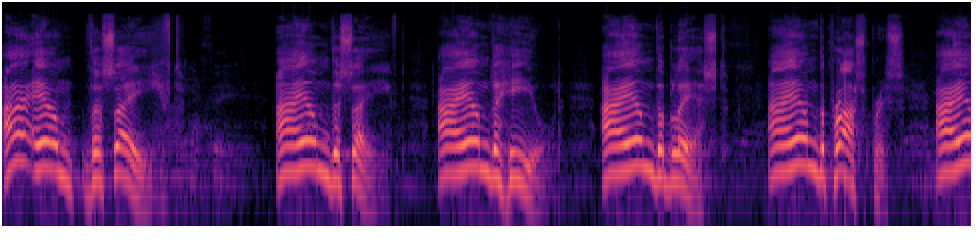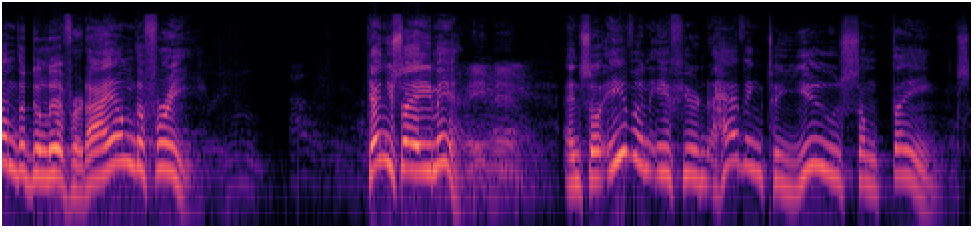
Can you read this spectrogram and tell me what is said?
I am the saved. I am the saved. I am the healed. I am the blessed. I am the prosperous. I am the delivered. I am the free. Can you say amen? Amen. And so, even if you're having to use some things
